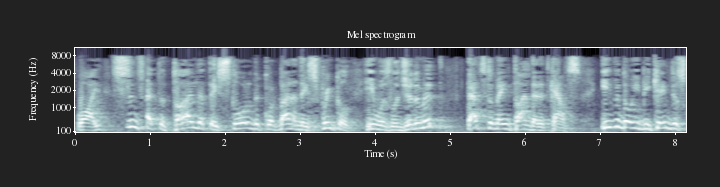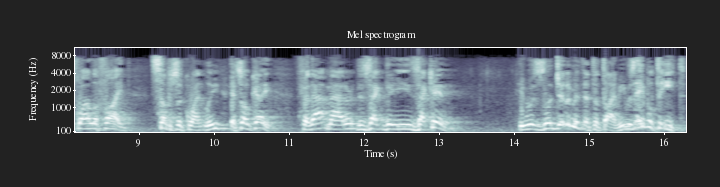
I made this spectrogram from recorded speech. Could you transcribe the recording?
Why? Since at the time that they slaughtered the Korban and they sprinkled, he was legitimate, that's the main time that it counts. Even though he became disqualified subsequently, it's okay. For that matter, the, zak, the Zakin, he was legitimate at the time. He was able to eat.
